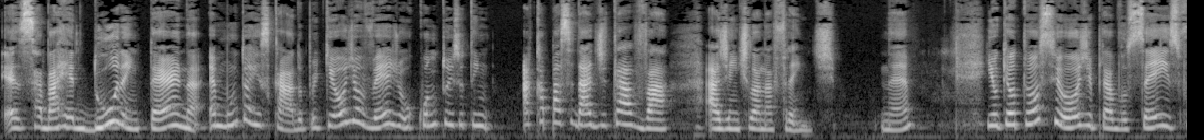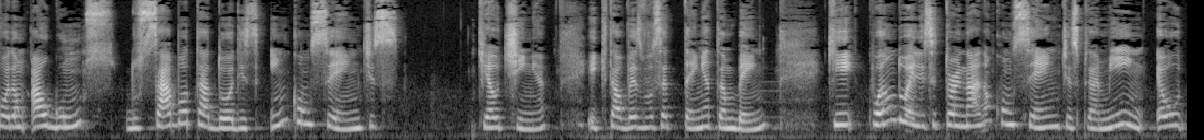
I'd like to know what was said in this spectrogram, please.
essa barredura interna é muito arriscado, porque hoje eu vejo o quanto isso tem a capacidade de travar a gente lá na frente né? E o que eu trouxe hoje para vocês foram alguns dos sabotadores inconscientes que eu tinha e que talvez você tenha também, que quando eles se tornaram conscientes para mim, eu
